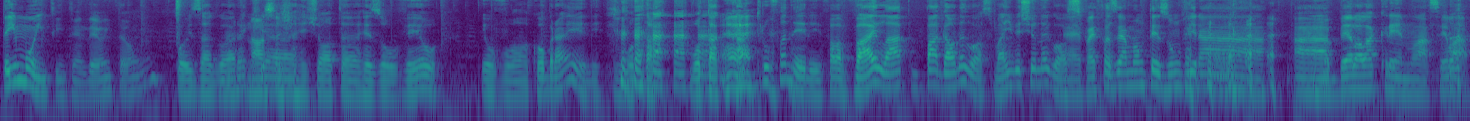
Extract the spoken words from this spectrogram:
tem muito, entendeu? Então. Pois agora Nossa, que a gente. RJ resolveu, eu vou lá cobrar ele. Vou, ta vou tacar É. a trufa nele. Ele fala, vai lá pagar o negócio, vai investir no negócio. É, vai fazer a Montezum virar a Bela Lacreme lá, sei lá.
